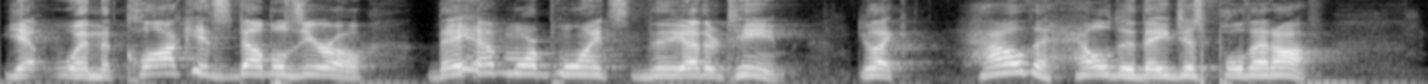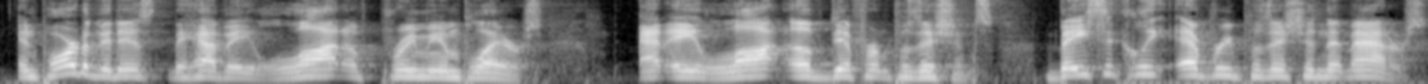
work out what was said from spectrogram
Yet when the clock hits double zero, they have more points than the other team. You're like, how the hell did they just pull that off? And part of it is they have a lot of premium players at a lot of different positions, basically every position that matters.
